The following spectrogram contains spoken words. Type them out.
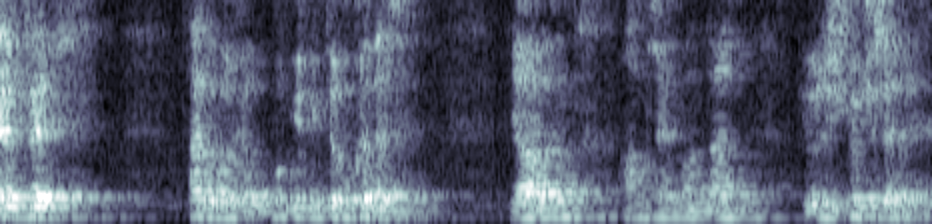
Evet. Hadi bakalım. Bugünlük de bu kadar. Yarın antrenmanda görüşmek üzere.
